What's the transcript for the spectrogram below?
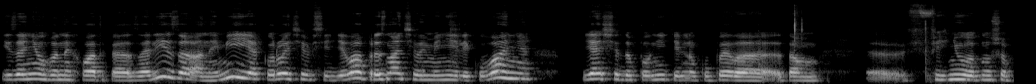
із-за нього нехватка заліза, анемія. Коротше, всі діла. Призначили мені лікування. Я ще дополнительно купила е, там е, фігню одну, щоб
